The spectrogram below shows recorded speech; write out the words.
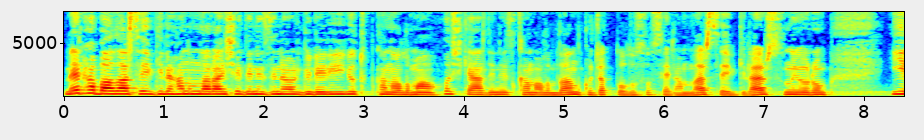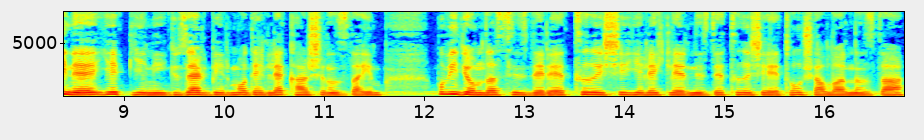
Merhabalar sevgili hanımlar Ayşe Deniz'in örgüleri YouTube kanalıma hoş geldiniz. Kanalımdan kucak dolusu selamlar sevgiler sunuyorum. Yine yepyeni güzel bir modelle karşınızdayım. Bu videomda sizlere tığ işi yeleklerinizde, tığ işi etol şallarınızda,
